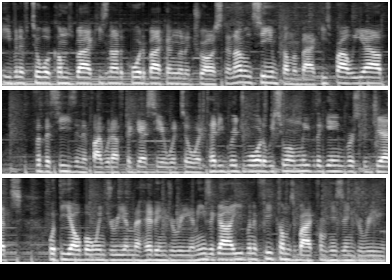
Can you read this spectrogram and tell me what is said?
even if Tua comes back, he's not a quarterback I'm going to trust, and I don't see him coming back. He's probably out for the season if I would have to guess here with. Teddy Bridgewater, we saw him leave the game versus the Jets with the elbow injury and the head injury, and he's a guy, even if he comes back from his injury,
